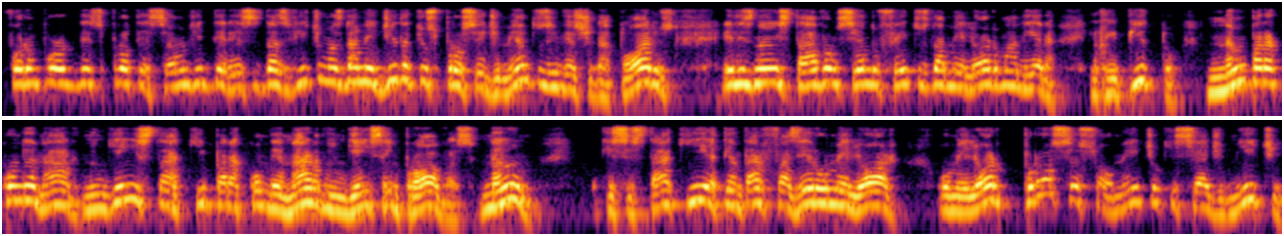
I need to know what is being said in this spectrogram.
foram por desproteção de interesses das vítimas, na medida que os procedimentos investigatórios eles não estavam sendo feitos da melhor maneira. Eu repito, não para condenar. Ninguém está aqui para condenar ninguém sem provas. Não. O que se está aqui é tentar fazer o melhor, o melhor processualmente o que se admite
